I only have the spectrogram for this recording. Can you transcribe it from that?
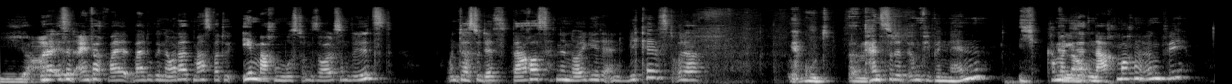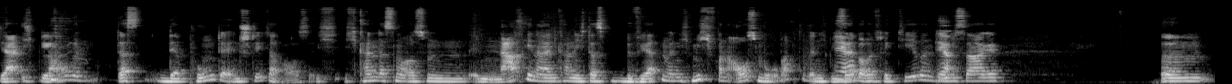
ja. Oder ist es einfach, weil, weil du genau das machst, was du eh machen musst und sollst und willst? Und dass du das daraus eine Neugierde entwickelst? Oder ja, gut. Ähm, kannst du das irgendwie benennen? Ich Kann man glaub, das nachmachen irgendwie? Ja, ich glaube, dass der Punkt, der entsteht daraus. Ich, ich kann das nur aus dem, im Nachhinein kann ich das bewerten, wenn ich mich von außen beobachte, wenn ich mich ja. selber reflektiere, indem ja. ich sage, ähm,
